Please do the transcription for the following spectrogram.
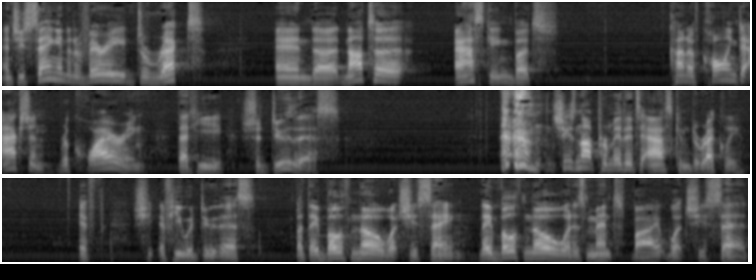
And she's saying it in a very direct and uh, not to asking, but kind of calling to action, requiring that he should do this. she's not permitted to ask him directly if, she, if he would do this, but they both know what she's saying. They both know what is meant by what she said.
